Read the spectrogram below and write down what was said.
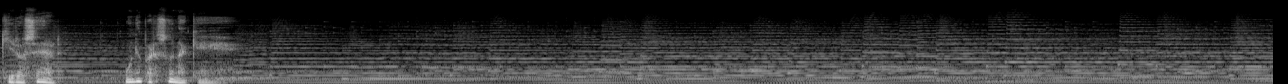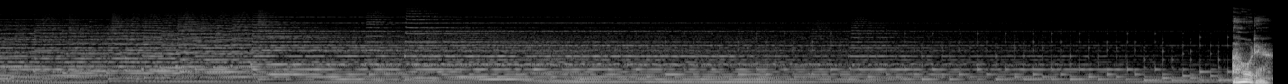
Quiero ser una persona que... Ahora,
